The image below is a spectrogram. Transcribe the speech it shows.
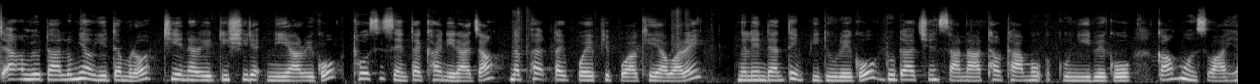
တအံအမျိုးသားလူမျိုးရေးတက်မလို့ TNR တီးရှိတဲ့နေရာတွေကိုထိုးစစ်ဆင်တိုက်ခိုက်နေတာကြောင့်နှစ်ဖက်တိုက်ပွဲဖြစ်ပွားခဲ့ရပါတယ်။ငလင်တန်တင့်ပြည်သူတွေကိုလူတာချင်းစာနာထောက်ထားမှုအကူအညီတွေကိုကောင်းမွန်စွာရ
